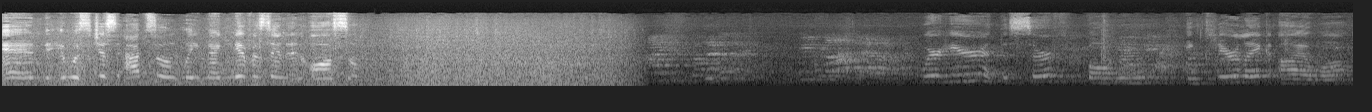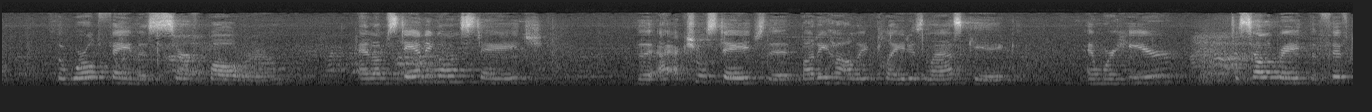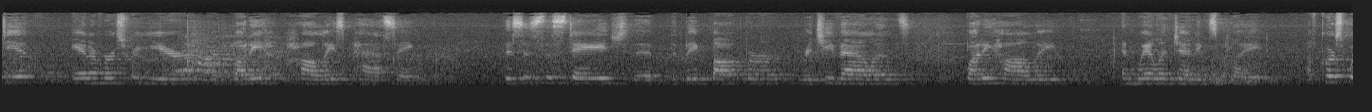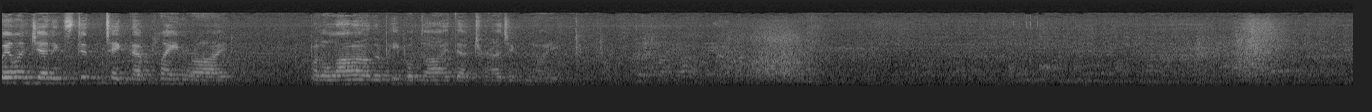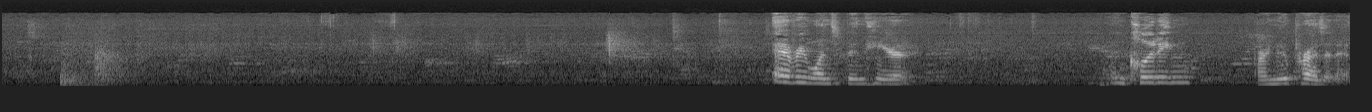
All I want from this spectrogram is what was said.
and it was just absolutely magnificent and awesome. We're here at the Surf Ballroom in Clear Lake, Iowa, the world famous Surf Ballroom. And I'm standing on stage, the actual stage that Buddy Holly played his last gig. And we're here to celebrate the 50th anniversary year of Buddy Holly's passing. This is the stage that the Big Bopper, Ritchie Valens, Buddy Holly, and Waylon Jennings played. Of course, Waylon Jennings didn't take that plane ride, but a lot of other people died that tragic night. Everyone's been here, including our new president.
